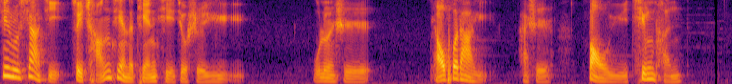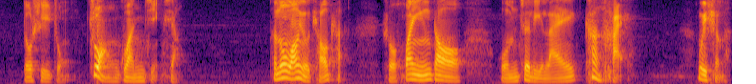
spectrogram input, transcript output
进入夏季，最常见的天气就是雨，无论是瓢泼大雨还是暴雨倾盆，都是一种壮观景象。很多网友调侃说：“欢迎到我们这里来看海。”为什么？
